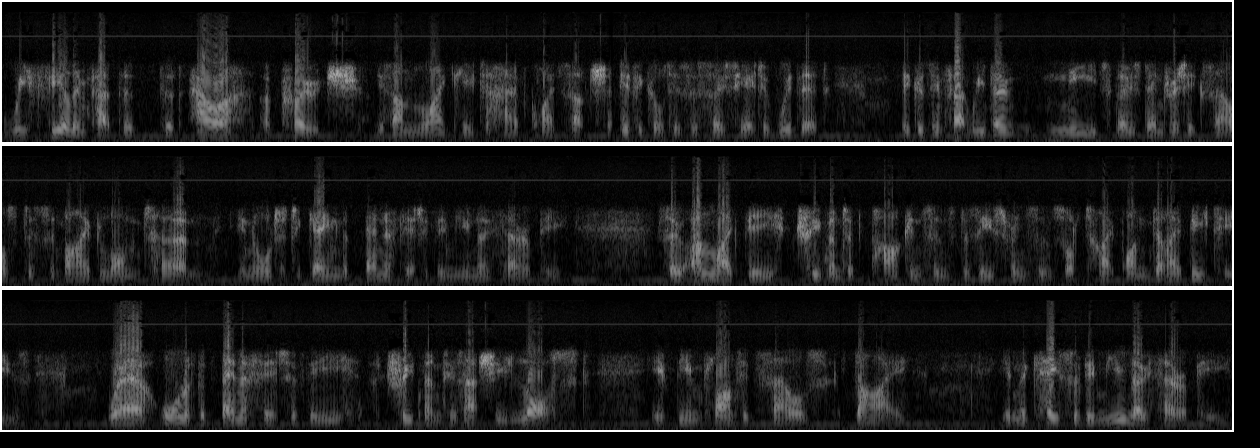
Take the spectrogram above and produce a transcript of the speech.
We feel, in fact, that, that our approach is unlikely to have quite such difficulties associated with it because, in fact, we don't need those dendritic cells to survive long term in order to gain the benefit of immunotherapy. So, unlike the treatment of Parkinson's disease, for instance, or type 1 diabetes, where all of the benefit of the treatment is actually lost if the implanted cells die. In the case of immunotherapy,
